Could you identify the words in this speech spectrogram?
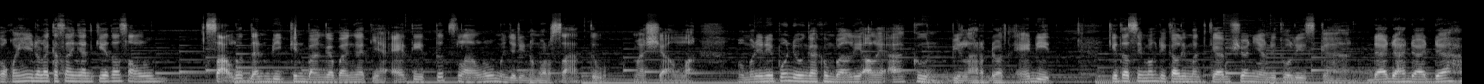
Pokoknya idola kesayangan kita selalu salut dan bikin bangga banget ya. Attitude selalu menjadi nomor satu. Masya Allah. Momen ini pun diunggah kembali oleh akun Bilar.edit kita simak di kalimat caption yang dituliskan, dadah-dadah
